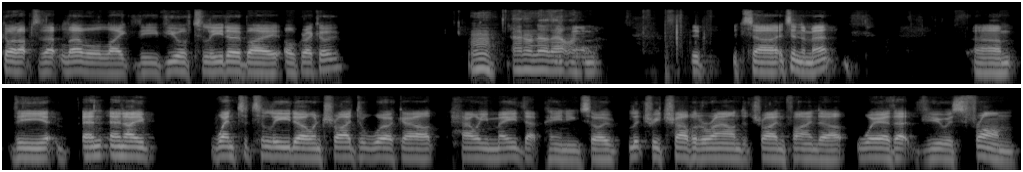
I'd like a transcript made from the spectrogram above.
got up to that level, like the View of Toledo by El Greco. Mm, I don't know that one. Um, it, it's uh, it's in the Met. Um, the and and I went to Toledo and tried to work out how he made that painting. So I literally traveled around to try and find out where that view is from.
